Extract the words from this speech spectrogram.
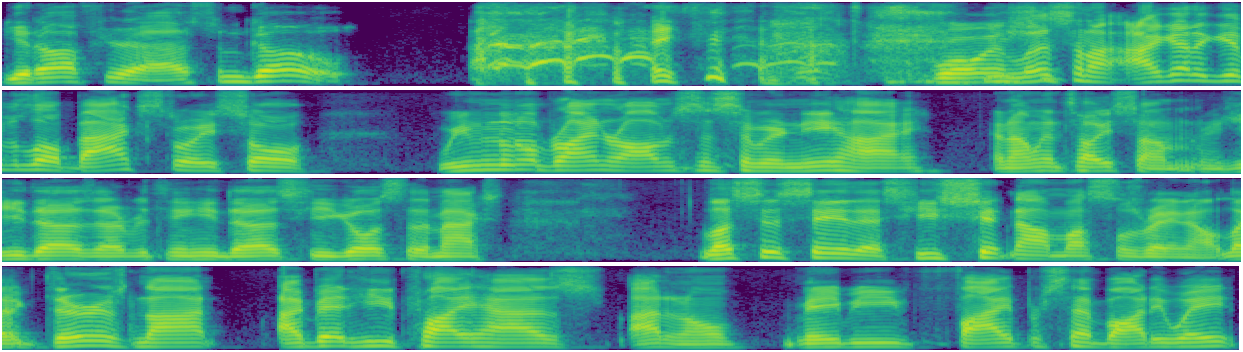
Get off your ass and go. Well, and listen, I, I got to give a little backstory. So we know Brian Robinson since we're knee high, and I'm going to tell you something. He does everything he does. He goes to the max. Let's just say this: he's shitting out muscles right now. Like there is not. I bet he probably has. I don't know, maybe five percent body weight,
